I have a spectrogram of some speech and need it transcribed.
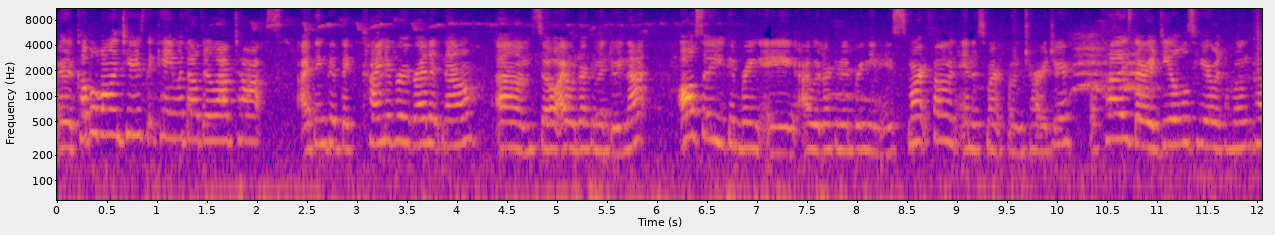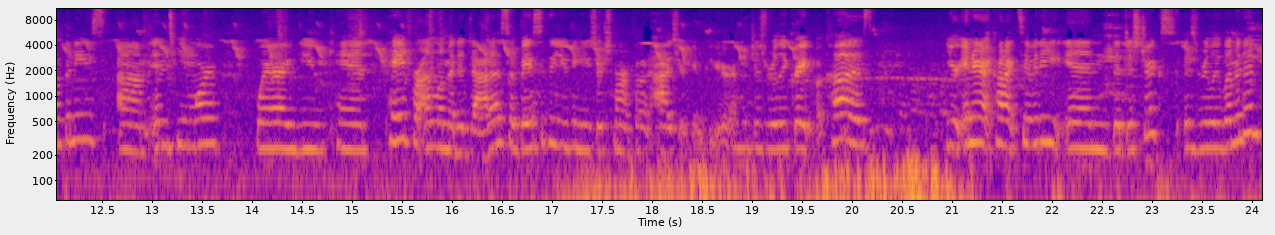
There are a couple volunteers that came without their laptops. I think that they kind of regret it now, um, so I would recommend doing that. Also, you can bring a, I would recommend bringing a smartphone and a smartphone charger because there are deals here with phone companies um, in Timor where you can pay for unlimited data. So basically, you can use your smartphone as your computer, which is really great because your internet connectivity in the districts is really limited,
